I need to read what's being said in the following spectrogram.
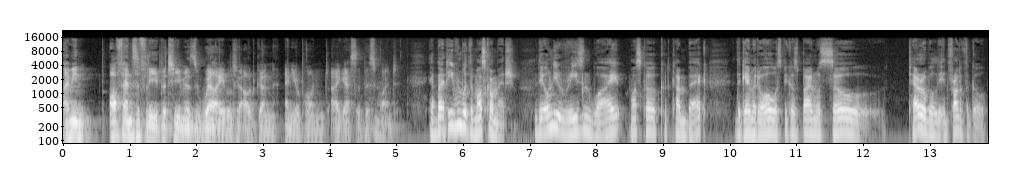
I mean, offensively, the team is well able to outgun any opponent, I guess, at this mm. point. Yeah, but even with the Moscow match, the only reason why Moscow could come back the game at all was because Bayern was so terrible in front of the goal.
